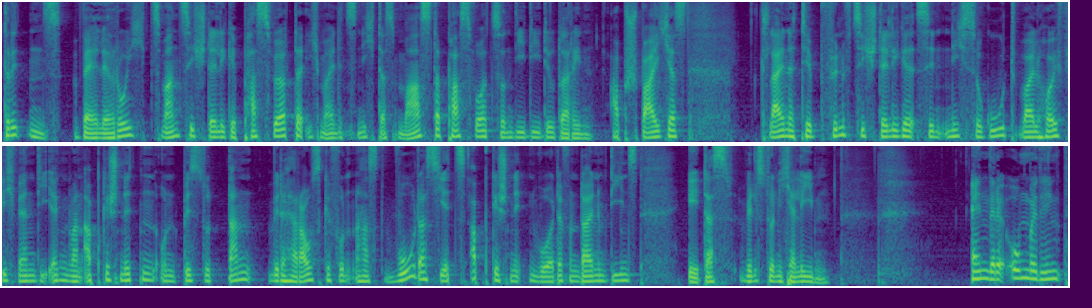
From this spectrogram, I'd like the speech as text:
Drittens, wähle ruhig 20-stellige Passwörter. Ich meine jetzt nicht das Masterpasswort, sondern die, die du darin abspeicherst. Kleiner Tipp, 50-stellige sind nicht so gut, weil häufig werden die irgendwann abgeschnitten und bis du dann wieder herausgefunden hast, wo das jetzt abgeschnitten wurde von deinem Dienst, eh, das willst du nicht erleben. Ändere unbedingt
